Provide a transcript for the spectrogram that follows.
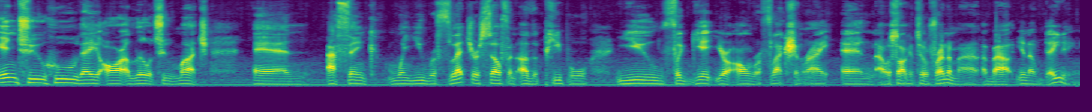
into who they are a little too much. And i think when you reflect yourself in other people you forget your own reflection right and i was talking to a friend of mine about you know dating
